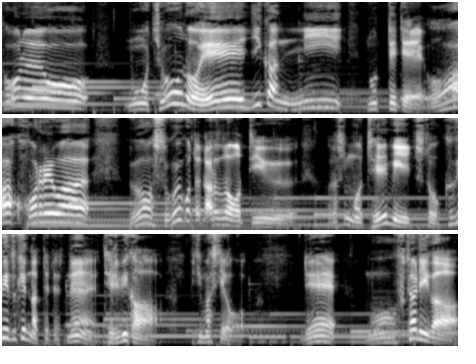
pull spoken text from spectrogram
それをもうちょうどええ時間に乗ってて、うわこれは、うわすごいことになるぞっていう、私もテレビちょっと釘付けになってですね、テレビか見てましたよ。で、もう2人が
